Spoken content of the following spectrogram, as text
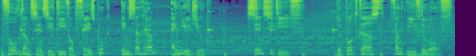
Volg dan Sensitief op Facebook, Instagram en YouTube. Sensitief, de podcast van Yves de Wolf.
